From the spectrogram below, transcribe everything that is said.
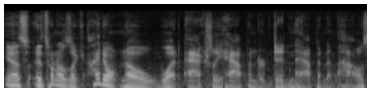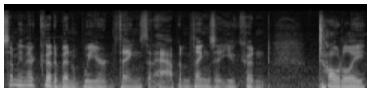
you know, it's, it's when I was like, I don't know what actually happened or didn't happen in the house. I mean, there could have been weird things that happened, things that you couldn't totally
